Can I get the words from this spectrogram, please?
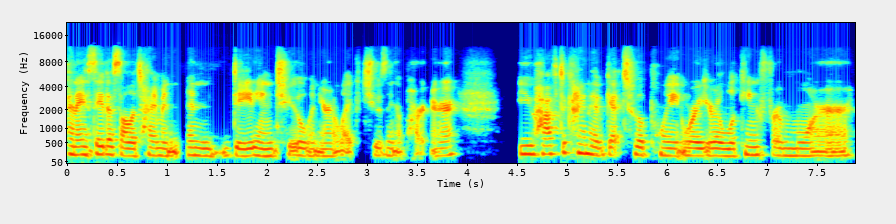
and I say this all the time in, in dating too, when you're like choosing a partner, you have to kind of get to a point where you're looking for more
